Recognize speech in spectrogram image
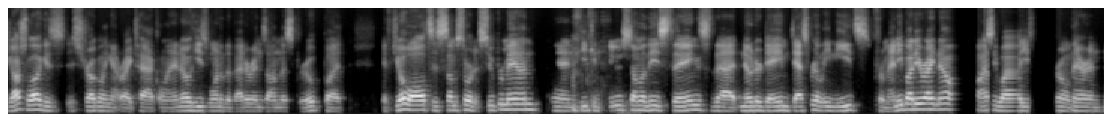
Josh Lugg is is struggling at right tackle, and I know he's one of the veterans on this group, but if Joe Alt is some sort of Superman and he can do some of these things that Notre Dame desperately needs from anybody right now, I see why you throw him there. And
